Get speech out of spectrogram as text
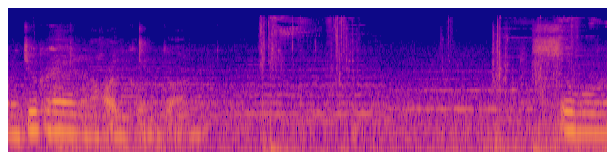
Got a Joker head and a Harley Quinn gun. Silver.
